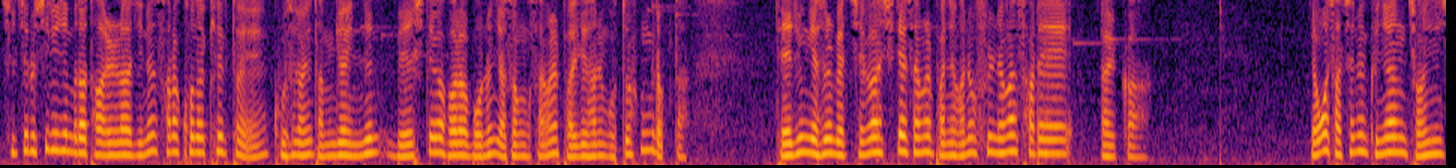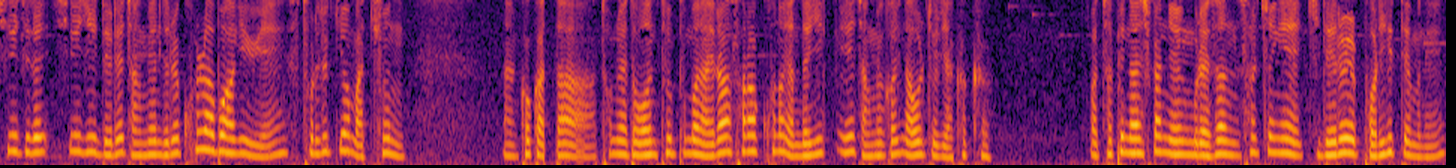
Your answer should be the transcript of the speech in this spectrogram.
실제로 시리즈마다 달라지는 사라 코너 캐릭터에 고스란히 담겨있는 매 시대가 바라보는 여성상을 발견하는 것도 흥미롭다. 대중예술 매체가 시대상을 반영하는 훌륭한 사례랄까. 영화 자체는 그냥 전 시리즈들, 시리즈들의 장면들을 콜라보하기 위해 스토리를 끼워 맞춘 아, 것 같다. 터미네이터 1, 2뿐만 아니라 사라 코너 연대기의 장면까지 나올 줄이야. 크크. 어차피 난 시간 여행물에선 설정에 기대를 버리기 때문에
